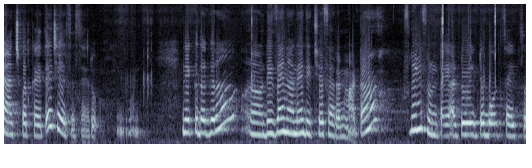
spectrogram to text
ప్యాచ్ వర్క్ అయితే చేసేసారు. నెక్ దగ్గర డిజైన్ అనేది ఇచ్చేసారనమాట ఫ్రిల్స్ ఉంటాయి అటు ఇటు బోత్ సైడ్స్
